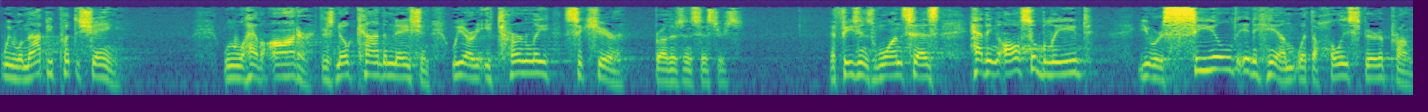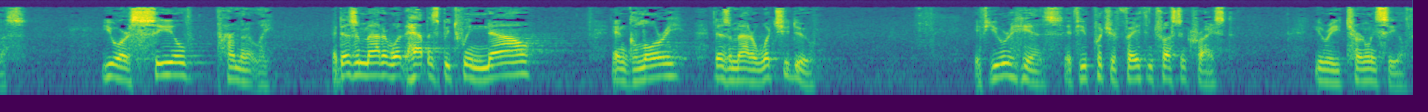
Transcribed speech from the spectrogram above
We will not be put to shame. We will have honor. There's no condemnation. We are eternally secure, brothers and sisters. Ephesians 1 says, having also believed, you are sealed in Him with the Holy Spirit of promise. You are sealed permanently. It doesn't matter what happens between now and glory. It doesn't matter what you do. if you are His, if you put your faith and trust in Christ, you are eternally sealed.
